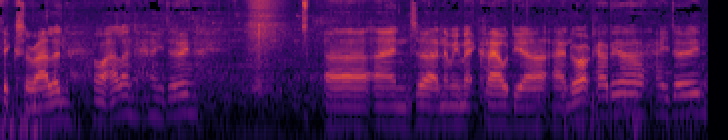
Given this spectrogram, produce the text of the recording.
Fixer Alan. All right, Alan, how you doing? Uh, and uh, and then we met Claudia and all right, Claudia, how you doing?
